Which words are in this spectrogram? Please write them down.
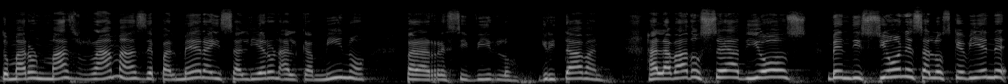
Tomaron más ramas de palmera y salieron al camino para recibirlo. Gritaban, alabado sea Dios, bendiciones a los que vienen,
